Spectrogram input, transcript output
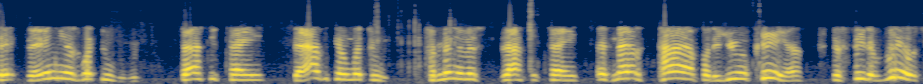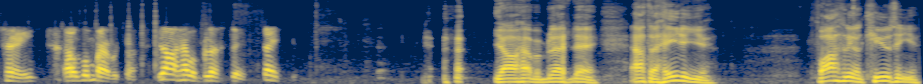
the, the Indians went through drastic change. The Africans went through tremendous drastic change. It's now time for the Europeans to see the real change of America. Y'all have a blessed day. Thank you. Y'all have a blessed day. After hating you, falsely accusing you.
